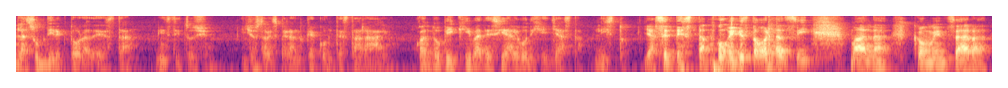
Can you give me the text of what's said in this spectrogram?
la subdirectora de esta institución. Y yo estaba esperando que contestara algo. Cuando vi que iba a decir algo, dije, ya está, listo, ya se destapó esto, ahora sí van a comenzar a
